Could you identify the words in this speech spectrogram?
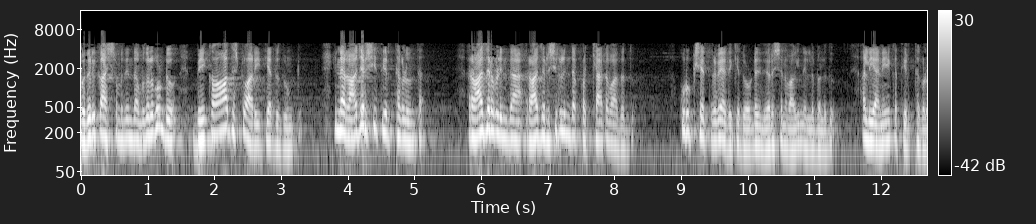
ಬದರಿಕಾಶ್ರಮದಿಂದ ಮೊದಲುಗೊಂಡು ಬೇಕಾದಷ್ಟು ಆ ರೀತಿಯಾದದ್ದುಂಟು. ಇನ್ನು ರಾಜರ್ಷಿ ತೀರ್ಥಗಳು ಅಂತ. ರಾಜರುಗಳಿಂದ, ರಾಜ ಋಷಿಗಳಿಂದ ಪ್ರಖ್ಯಾತವಾದದ್ದು. ಕುರುಕ್ಷೇತ್ರವೇ ಅದಕ್ಕೆ ದೊಡ್ಡ ನಿದರ್ಶನವಾಗಿ ನಿಲ್ಲಬಲ್ಲದು. ಅಲ್ಲಿ ಅನೇಕ ತೀರ್ಥಗಳು.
